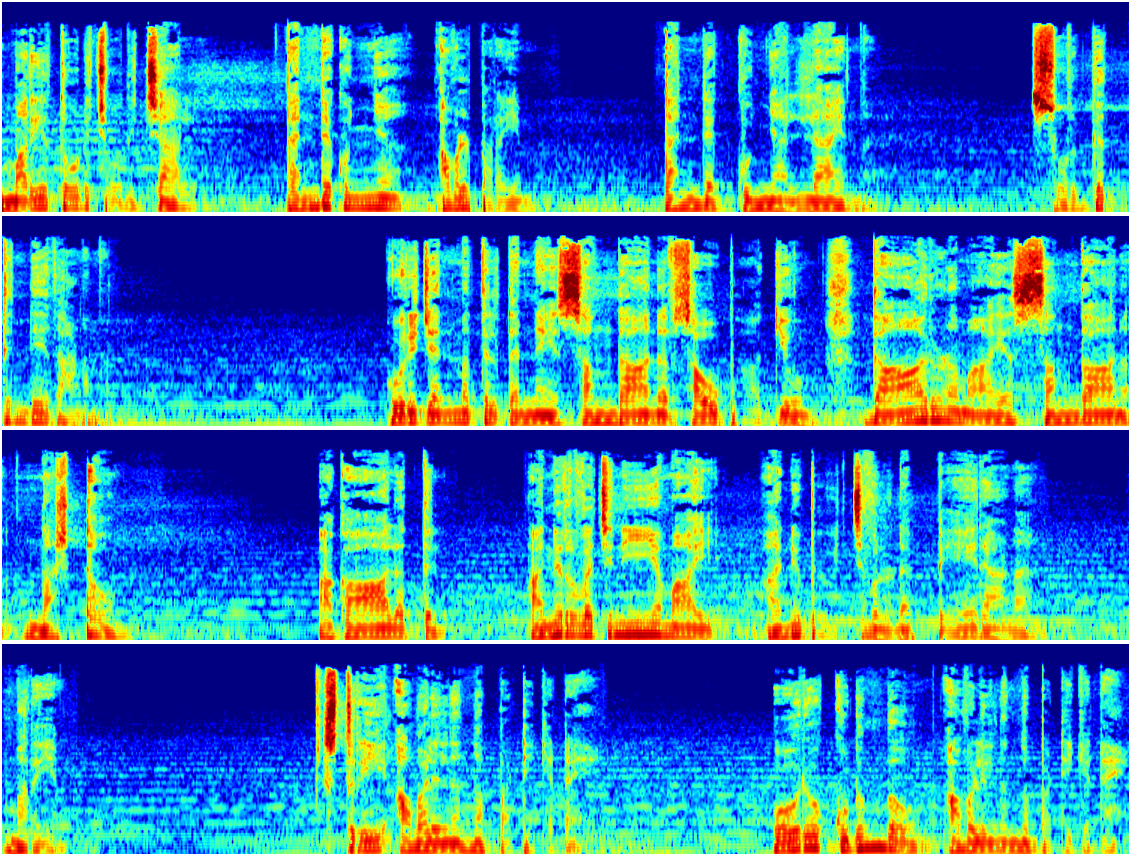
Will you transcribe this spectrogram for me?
മറിയത്തോട് ചോദിച്ചാൽ തന്റെ കുഞ്ഞ് അവൾ പറയും തന്റെ കുഞ്ഞല്ല എന്ന്. സ്വർഗത്തിന്റേതാണെന്ന് ഒരു ജന്മത്തിൽ തന്നെ സന്താന സൗഭാഗ്യവും ദാരുണമായ സന്താന നഷ്ടവും അകാലത്തിൽ അനിർവചനീയമായി അനുഭവിച്ചവളുടെ പേരാണ് മറിയം. സ്ത്രീ അവളിൽ നിന്ന് പഠിക്കട്ടെ. ഓരോ കുടുംബവും അവളിൽ നിന്ന് പഠിക്കട്ടെ.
